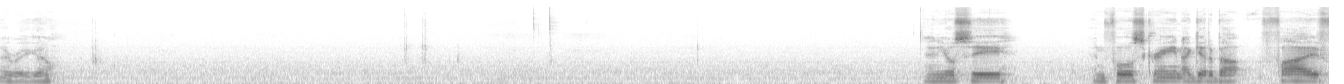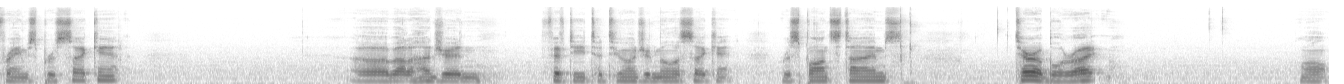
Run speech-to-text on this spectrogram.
There we go. And you'll see in full screen I get about 5 frames per second. Uh, about 150 to 200 millisecond response times. Terrible right? Well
